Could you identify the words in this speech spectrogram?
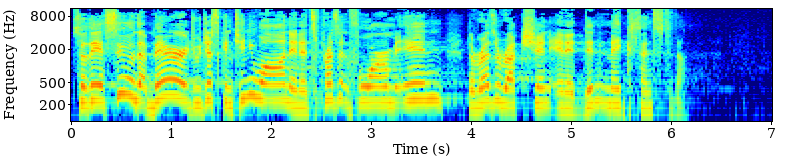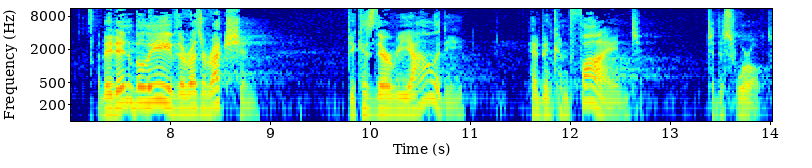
So they assumed that marriage would just continue on in its present form in the resurrection, and it didn't make sense to them. They didn't believe the resurrection because their reality had been confined to this world.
